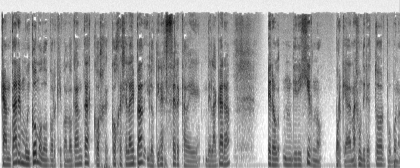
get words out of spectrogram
Cantar es muy cómodo porque cuando cantas coges el iPad y lo tienes cerca de, de la cara, pero mm, dirigir no porque además un director, pues bueno,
